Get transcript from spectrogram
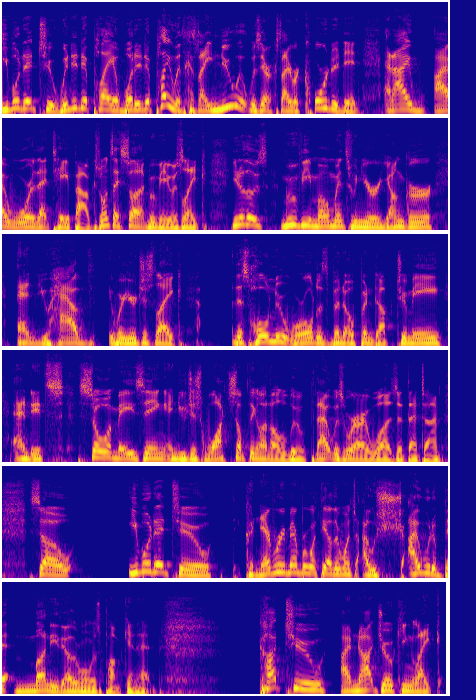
Evil Dead 2, when did it play and what did it play with? Because I knew it was there because I recorded it and I I wore that tape out. Because once I saw that movie, it was like, you know, those movie moments when you're younger and you have where you're just like, this whole new world has been opened up to me and it's so amazing. And you just watch something on a loop. That was where I was at that time. So Evil Dead 2, could never remember what the other ones. I was sh- I would have bet money the other one was Pumpkinhead. Cut to, I'm not joking, like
